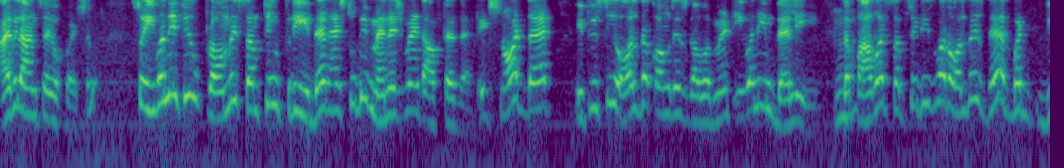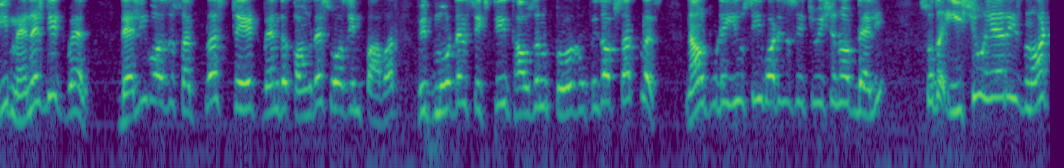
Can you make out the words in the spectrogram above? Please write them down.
I will answer your question. So even if you promise something free, there has to be management after that. It's not that if you see all the Congress government, even in Delhi, the hmm. power subsidies were always there, but we managed it well. Delhi was a surplus state when the Congress was in power with more than 60,000 crore rupees of surplus. Now today you see what is the situation of Delhi. So the issue here is not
